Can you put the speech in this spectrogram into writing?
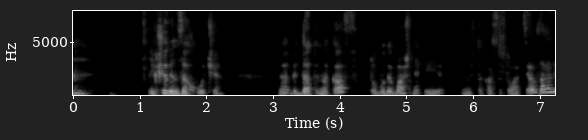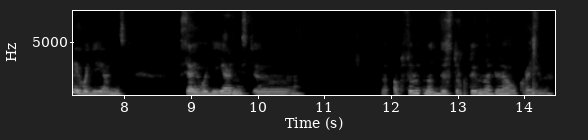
якщо він захоче да, віддати наказ, то буде башня і ось така ситуація. А взагалі його діяльність, вся його діяльність е, абсолютно деструктивна для України.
